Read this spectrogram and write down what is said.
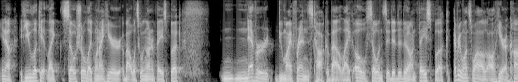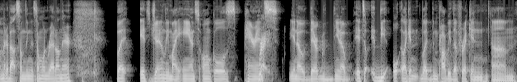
You know, if you look at like social, like when I hear about what's going on in Facebook, never do my friends talk about like, oh, so and so did it on Facebook. Every once in a while, I'll hear a comment about something that someone read on there, but it's generally my aunts, uncles, parents. You know, they're you know, it's the like in like probably the frickin' um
